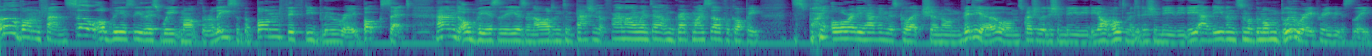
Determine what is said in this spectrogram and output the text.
Hello Bond fans! So obviously this week marked the release of the Bond 50 Blu-ray box set, and obviously as an ardent and passionate fan I went out and grabbed myself a copy. Despite already having this collection on video, on special edition DVD, on ultimate edition DVD, and even some of them on Blu-ray previously.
